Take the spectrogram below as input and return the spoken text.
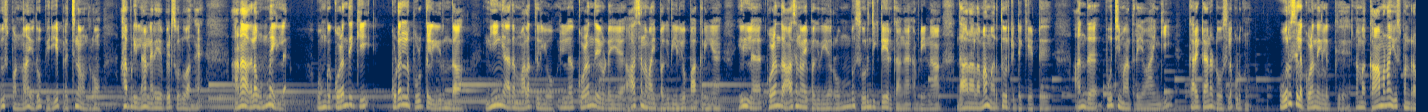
யூஸ் பண்ணால் ஏதோ பெரிய பிரச்சனை வந்துடும் அப்படிலாம் நிறைய பேர் சொல்லுவாங்க. ஆனால் அதெல்லாம் உண்மை இல்லை. உங்கள் குழந்தைக்கு குடலில் புழுக்கள் இருந்தால் நீங்கள் அதை மலத்துலேயோ இல்லை குழந்தையுடைய ஆசனவாய் பகுதியிலையோ பார்க்குறீங்க இல்லை குழந்தை ஆசனவாய் பகுதியை ரொம்ப சொரிஞ்சிக்கிட்டே இருக்காங்க அப்படின்னா தாராளமாக மருத்துவர்கிட்ட கேட்டு அந்த பூச்சி மாத்திரையை வாங்கி கரெக்டான டோஸில் கொடுக்கணும். ஒரு சில குழந்தைகளுக்கு நம்ம காமனாக யூஸ் பண்ணுற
